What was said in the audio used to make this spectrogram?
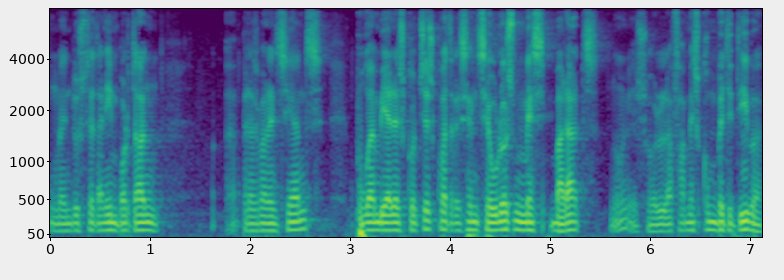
una indústria tan important eh, per als valencians, puc enviar els cotxes 400 euros més barats, no? i això la fa més competitiva.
